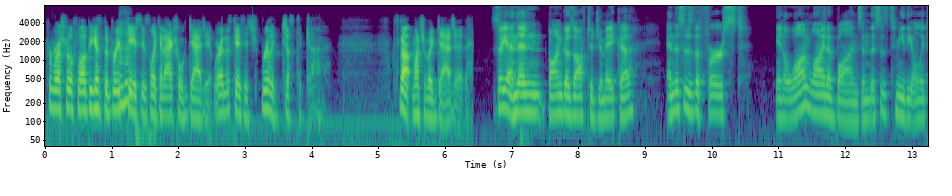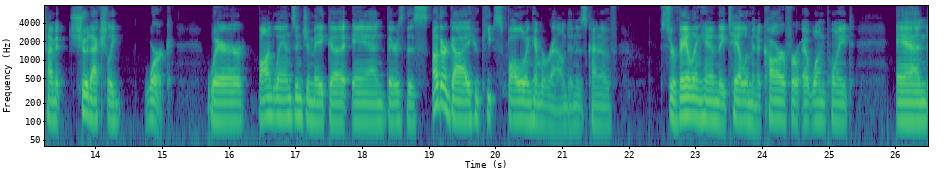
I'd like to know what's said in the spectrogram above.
From Russia with Love because the mm-hmm. briefcase is like an actual gadget, where in this case it's really just a gun. It's not much of a gadget. So yeah, and then Bond goes off to Jamaica, and this is the first in a long line of Bonds, and this is to me the only time it should actually work, where Bond lands in Jamaica, and there's this other guy who keeps following him around and is kind of surveilling him. They tail him in a car for at one point, and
